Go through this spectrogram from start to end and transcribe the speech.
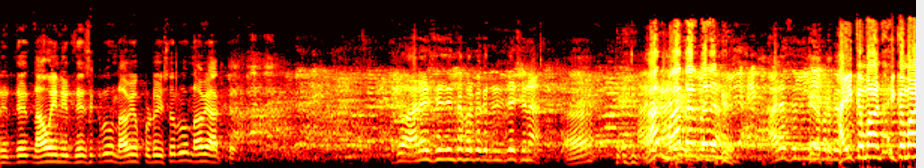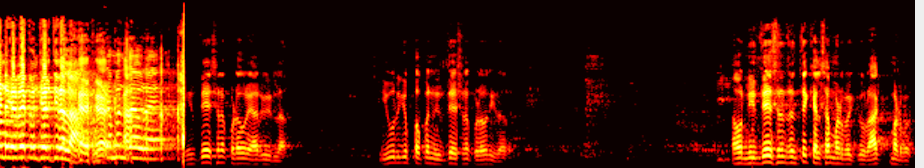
ನಿರ್ದೇಶ ನಾವೇ ನಿರ್ದೇಶಕರು ನಾವೇ ಪ್ರೊಡ್ಯೂಸರು ನಾವೇ ಆಕ್ಟರ್ ಅದು ಆರ್ ಎಸ್ ಎಸ್ ಬರ್ಬೇಕು ನಿರ್ದೇಶನ. ಮಾತಾಡ್ಬೇಡ. ಆರ್ ಎಸ್ ಎಸ್ ಬರ್ಬೇಕು. ಹೈಕಮಾಂಡ್ ಹೈಕಮಾಂಡ್ ಹೇಳ್ಬೇಕು ಅಂತ ಹೇಳ್ತೀರಲ್ಲ. ನಿರ್ದೇಶನ ಕೊಡೋರು ಯಾರು ಇಲ್ಲ. ಇವ್ರಿಗೆ ಪಾಪ ನಿರ್ದೇಶನ ಕೊಡೋರು ಇದ್ದಾರೆ ಅವ್ರ ನಿರ್ದೇಶನದಂತೆ ಕೆಲಸ ಮಾಡ್ಬೇಕು ಇವ್ರು ಆಕ್ಟ್ ಮಾಡ್ಬೇಕು.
